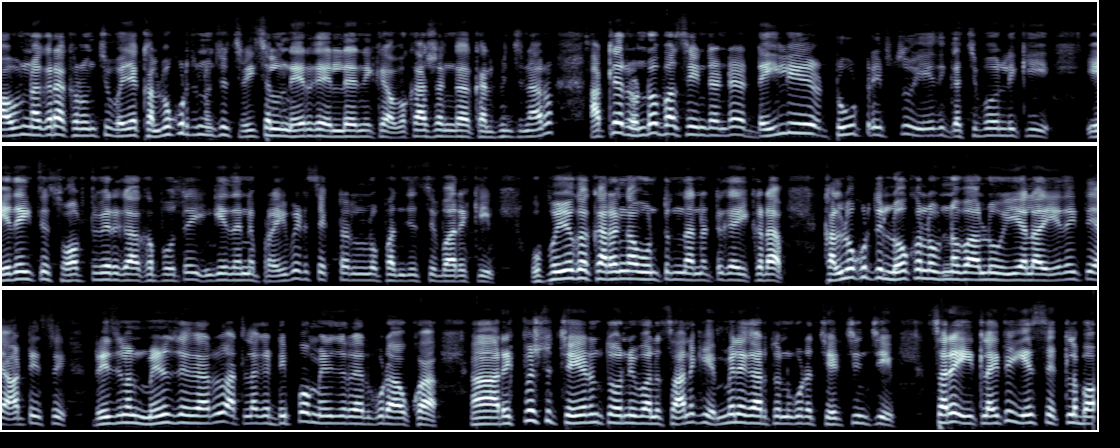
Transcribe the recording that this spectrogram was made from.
మహబూబ్‌నగర్ అక్కడ నుంచి వయ్యా కల్వకుర్తి నుంచి శ్రీశైలం నేరుగా వెళ్ళడానికి అవకాశంగా కల్పించినారు. అట్లే రెండో బస్సు ఏంటంటే డైలీ టూ ట్రిప్స్ ఏది గచ్చిబౌలికి ఏదైతే సాఫ్ట్‌వేర్ కాకపోతే ఇంకేదైనా ప్రైవేట్ సెక్టర్లో పనిచేసే వారికి ఉపయోగకరంగా ఉంటుంది అన్నట్టుగా ఇక్కడ కల్వకుర్తి లోకల్‌లో ఉన్నవాళ్ళు ఇలా ఏదైతే ఆర్టీసీ రీజనల్ మేనేజర్ గారు అట్లాగే డిపో మేనేజర్ గారు కూడా ఒక రిక్వెస్ట్ చేయడంతో వాళ్ళు స్థానిక ఎమ్మెల్యే గారితోని కూడా చర్చించి సరే ఇట్లయితే ఎస్ ఎట్లా బా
